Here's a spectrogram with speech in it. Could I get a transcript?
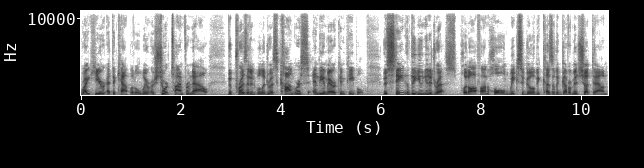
right here at the Capitol, where a short time from now, the president will address Congress and the American people. The State of the Union address, put off on hold weeks ago because of the government shutdown,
